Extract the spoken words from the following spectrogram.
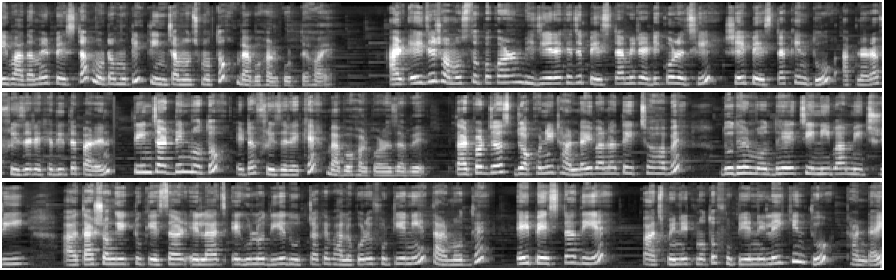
এই বাদামের পেস্টটা মোটামুটি তিন চামচ মতো ব্যবহার করতে হয়। আর এই যে সমস্ত উপকরণ ভিজিয়ে রেখে যে পেস্টটা আমি রেডি করেছি, সেই পেস্টটা কিন্তু আপনারা ফ্রিজে রেখে দিতে পারেন। তিন চার দিন মতো এটা ফ্রিজে রেখে ব্যবহার করা যাবে। তারপর জাস্ট যখনই ঠান্ডাই বানাতে ইচ্ছা হবে, দুধের মধ্যে চিনি বা মিছরি তার সঙ্গে একটু কেসার, এলাচ, এগুলো দিয়ে দুধটাকে ভালো করে ফুটিয়ে নিয়ে তার মধ্যে এই পেস্টটা দিয়ে পাঁচ মিনিট মতো ফুটিয়ে নিলেই কিন্তু ঠান্ডাই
